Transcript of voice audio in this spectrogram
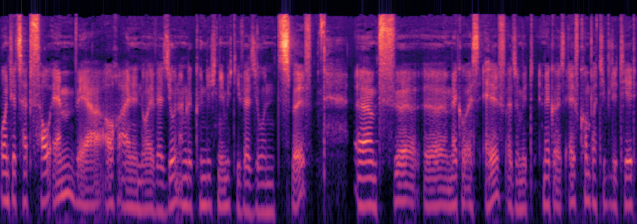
Und jetzt hat VMware auch eine neue Version angekündigt, nämlich die Version 12 äh, für äh, macOS 11, also mit macOS 11 Kompatibilität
